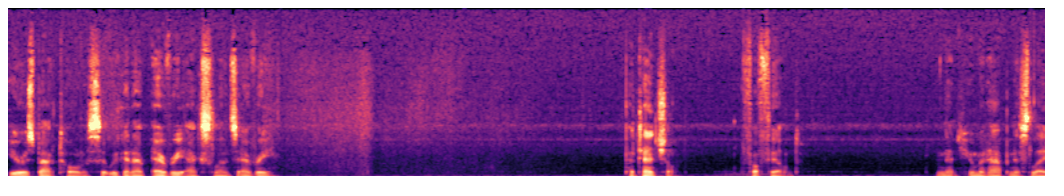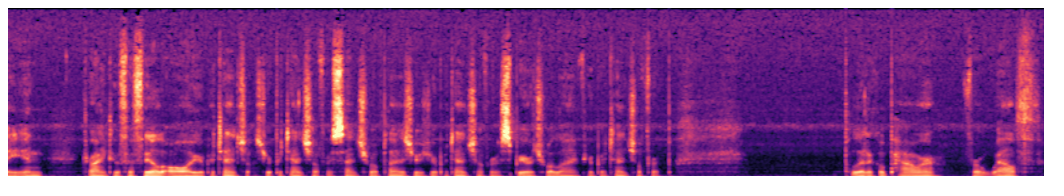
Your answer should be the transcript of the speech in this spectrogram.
years back told us that we could have every excellence, every potential fulfilled. And that human happiness lay in trying to fulfill all your potentials, your potential for sensual pleasures, your potential for a spiritual life, your potential for political power, for wealth,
